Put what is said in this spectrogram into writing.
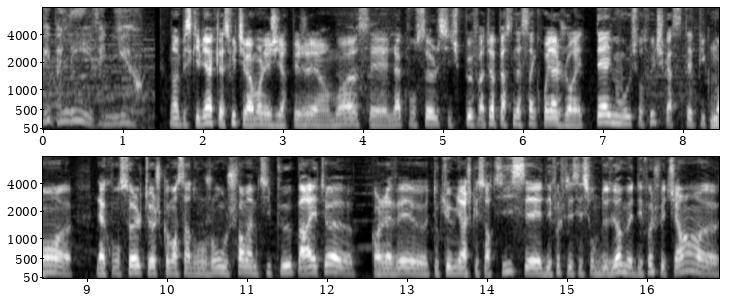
We believe in you. Non, puis ce qui est bien avec la Switch, c'est vraiment les JRPG. Hein. Moi, c'est la console, si je peux. Enfin, tu vois, Persona 5 Royal, je l'aurais tellement voulu sur Switch, car c'est typiquement euh, la console, tu vois, je commence un donjon où je forme un petit peu. Pareil, tu vois, euh, quand j'avais euh, Tokyo Mirage qui est sorti, c'est des fois je fais des sessions de 2 heures, mais des fois je fais tiens. euh,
